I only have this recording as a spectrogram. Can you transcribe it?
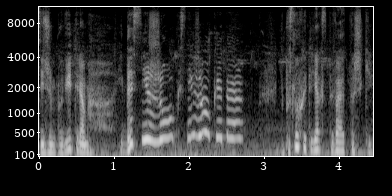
свіжим повітрям. Іде сніжок, сніжок іде. І послухайте, як співають пташки.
